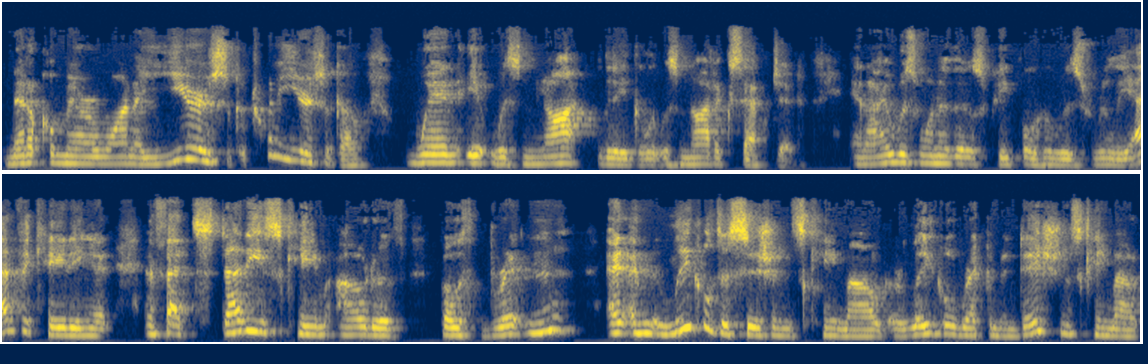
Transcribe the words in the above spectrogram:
medical marijuana years ago, 20 years ago, when it was not legal, it was not accepted. And I was one of those people who was really advocating it. In fact, studies came out of both Britain and, and legal decisions came out, or legal recommendations came out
